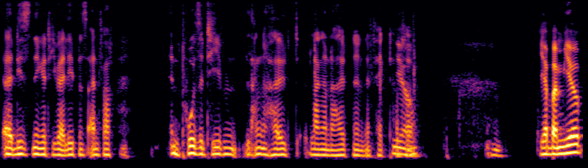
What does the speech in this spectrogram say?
äh, dieses negative Erlebnis einfach einen positiven, langhalt, langanhaltenden Effekt hatte. Ja. Ja, bei mir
